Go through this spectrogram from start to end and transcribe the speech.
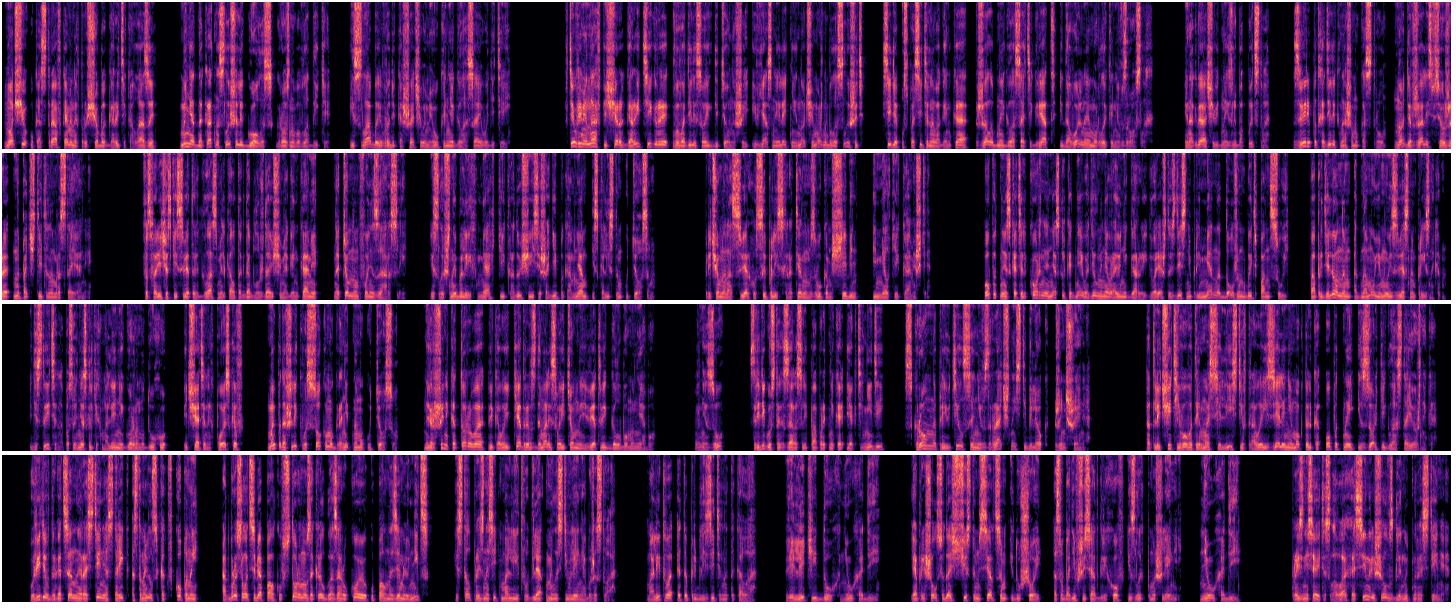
Ночью у костра в каменных трущобах горы Тикалазы мы неоднократно слышали голос грозного владыки и слабые, вроде кошачьего мяуканья, голоса его детей. В те времена в пещерах горы тигры выводили своих детенышей, и в ясные летние ночи можно было слышать, сидя у спасительного огонька, жалобные голоса тигрят и довольное мурлыканье взрослых. Иногда, очевидно из любопытства, звери подходили к нашему костру, но держались все же на почтительном расстоянии. Фосфорический свет их глаз мелькал тогда блуждающими огоньками на темном фоне зарослей, и слышны были их мягкие, крадущиеся шаги по камням и скалистым утесам. Причем на нас сверху сыпались с характерным звуком щебень и мелкие камешки. Опытный искатель корня несколько дней водил меня в районе горы, говоря, что здесь непременно должен быть панцуй, по определенным одному ему известным признакам. И действительно, после нескольких молений горному духу и тщательных поисков мы подошли к высокому гранитному утесу, на вершине которого вековые кедры вздымали свои темные ветви к голубому небу. Внизу, среди густых зарослей папоротника и актинидий, скромно приютился невзрачный стебелек женьшеня. Отличить его в этой массе листьев, травы и зелени мог только опытный и зоркий глаз таежника. Увидев драгоценное растение, старик остановился как вкопанный, отбросил от себя палку в сторону, закрыл глаза рукою, упал на землю ниц и стал произносить молитву для умилостивления божества. Молитва эта приблизительно такова. «Великий дух, не уходи. Я пришел сюда с чистым сердцем и душой, освободившийся от грехов и злых помышлений. Не уходи». Произнеся эти слова, Хасин решил взглянуть на растение.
